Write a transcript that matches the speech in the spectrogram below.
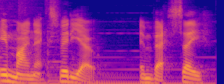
in my next video. Invest safe.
